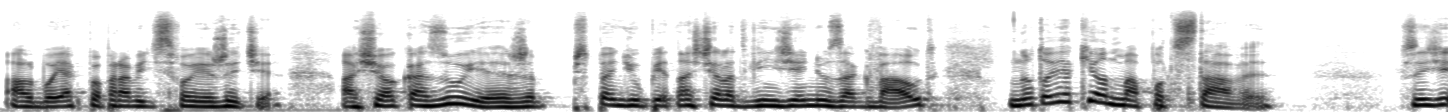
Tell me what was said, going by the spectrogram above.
albo jak poprawić swoje życie, a się okazuje, że spędził 15 lat w więzieniu za gwałt, no to jakie on ma podstawy? W sensie,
